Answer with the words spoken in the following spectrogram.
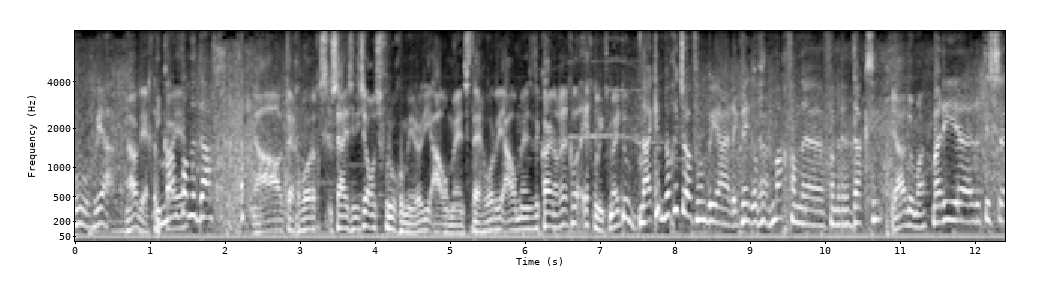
oeh, ja. Nou, echt, die man je... van de dag. Nou, tegenwoordig zijn ze niet zoals vroeger meer, hoor, die oude mensen. Tegenwoordig, die oude mensen, daar kan je nog echt, wel- echt wel iets mee doen. Nou, ik heb nog iets over een bejaarde. Ik weet niet of het mag van de, van de redactie. Ja, doe maar. Maar die, eh, dat is eh,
